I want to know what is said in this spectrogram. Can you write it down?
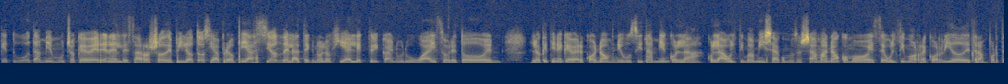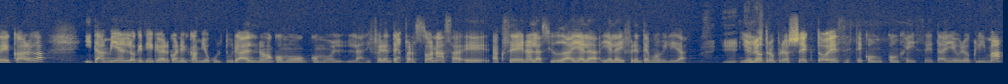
que tuvo también mucho que ver en el desarrollo de pilotos y apropiación de la tecnología eléctrica en Uruguay, sobre todo en lo que tiene que ver con ómnibus y también con la, con la última milla, como se llama, ¿no? Como ese último recorrido de transporte de carga y también lo que tiene que ver con el cambio cultural, ¿no? Cómo, cómo las diferentes personas eh, acceden a la ciudad y a la, y a la diferente movilidad. Y, el otro proyecto es este con, con GIZ y Euroclima,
